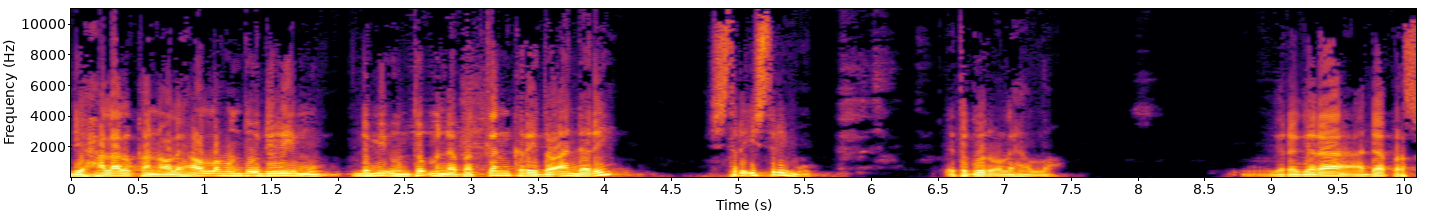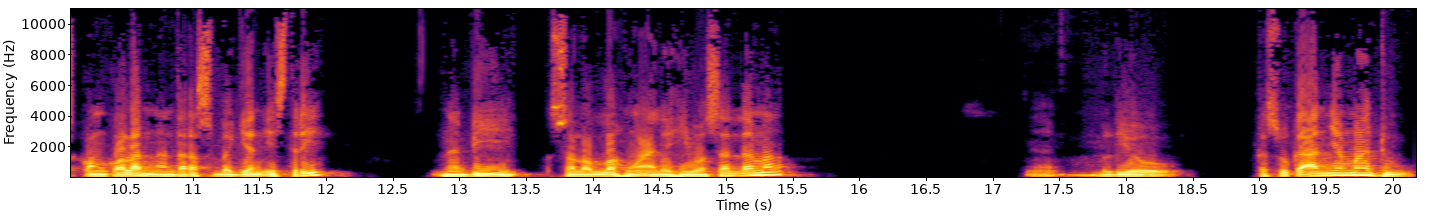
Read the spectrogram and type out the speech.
dihalalkan oleh Allah untuk dirimu demi untuk mendapatkan keridhaan dari istri-istrimu? Ditegur oleh Allah. Gara-gara ada persekongkolan antara sebagian istri Nabi sallallahu alaihi wasallam ya, beliau kesukaannya madu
